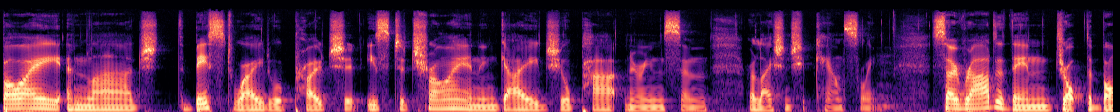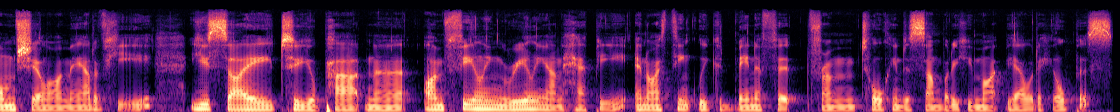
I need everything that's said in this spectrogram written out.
by and large, the best way to approach it is to try and engage your partner in some relationship counselling. So rather than drop the bombshell, I'm out of here, you say to your partner, I'm feeling really unhappy and I think we could benefit from talking to somebody who might be able to help us.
